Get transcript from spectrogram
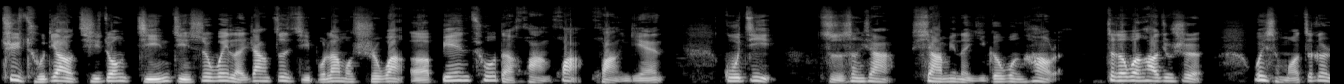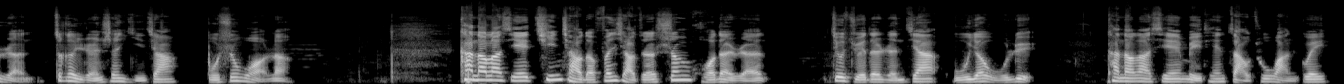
去除掉其中仅仅是为了让自己不那么失望而编出的谎话、谎言，估计只剩下下面的一个问号了。这个问号就是：为什么这个人，这个人生赢家不是我了？看到那些轻巧的分享着生活的人。就觉得人家无忧无虑，看到那些每天早出晚归、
